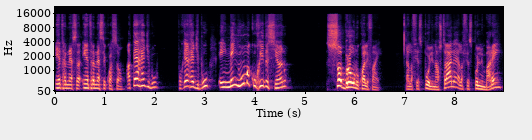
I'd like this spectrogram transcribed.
entra nessa, entra nessa equação. Até a Red Bull. Porque a Red Bull, em nenhuma corrida esse ano, sobrou no qualifying. Ela fez pole na Austrália, ela fez pole no Bahrein,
